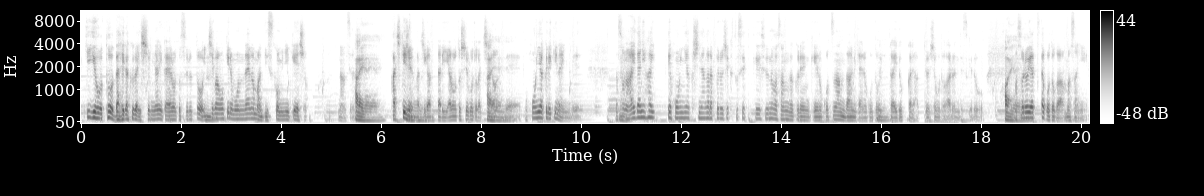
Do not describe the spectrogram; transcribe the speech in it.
企業と大学が一緒に何かやろうとすると、ん。一番起きる問題が、まあ、ディスコミュニケーションなんですよね。はいはいはい。価値基準が違ったり、やろうとしてることが違うんはいはいで、もう翻訳できないんで、その間に入って翻訳しながらプロジェクト設計するのが産学連携のコツなんだみたいなことを一回どっかで発表したことがあるんですけど、はいはい、まあ、それをやってたことがまさに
